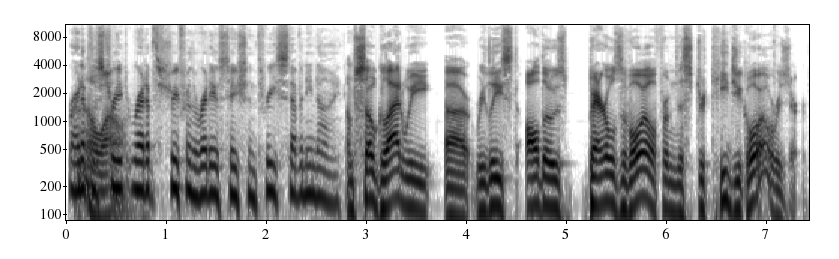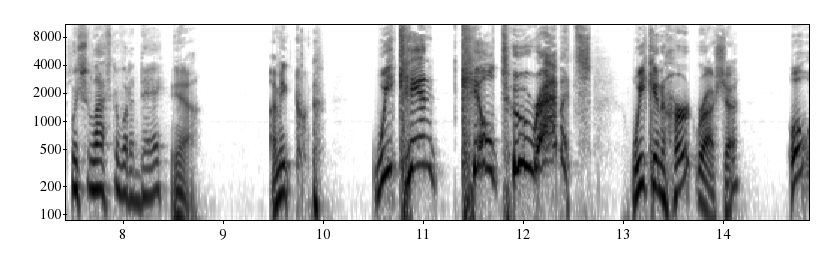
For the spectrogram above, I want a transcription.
Right up oh, the street, wow. right up the street from the radio station, 379. I'm so glad we uh, released all those barrels of oil from the strategic oil reserves. Which lasted, what, a day? Yeah. I mean, we can kill two rabbits. We can hurt Russia. Well,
